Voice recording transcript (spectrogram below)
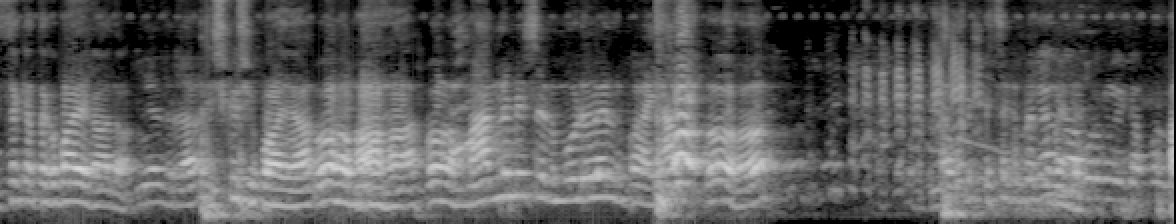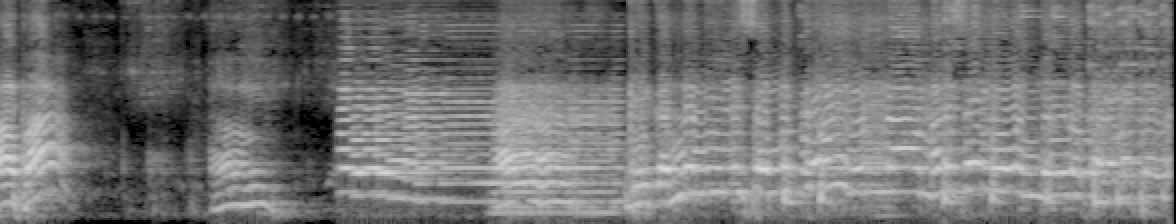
ఇసుక ఎత్తకపాయ కాదు. ఓహో ఆహా. ఓహో మార్ల మిషన్ మూడు వేలు బాయా ఓహో. అప్పుడు ఇసుక పెట్టుకోండి అబ్బా. నీ కన్న నీళ్ళు సముద్రం ఉన్న మనసేమో వందల్లో కలవపోయాను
